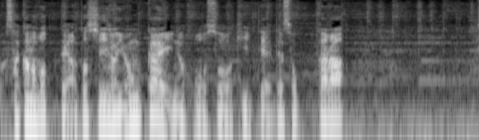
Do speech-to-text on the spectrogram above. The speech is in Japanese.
と、遡って私の4回の放送を聞いて、で、そこから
